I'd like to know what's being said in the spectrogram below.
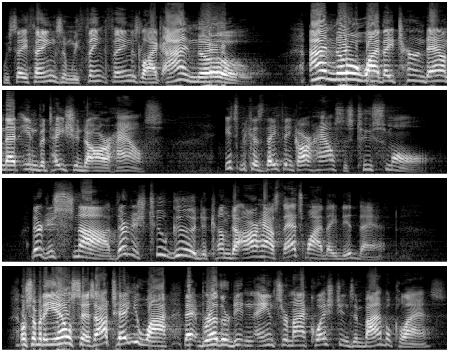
We say things and we think things like, I know I know why they turned down that invitation to our house. It's because they think our house is too small. They're just snob. They're just too good to come to our house. That's why they did that. Or somebody else says, I'll tell you why that brother didn't answer my questions in Bible class.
